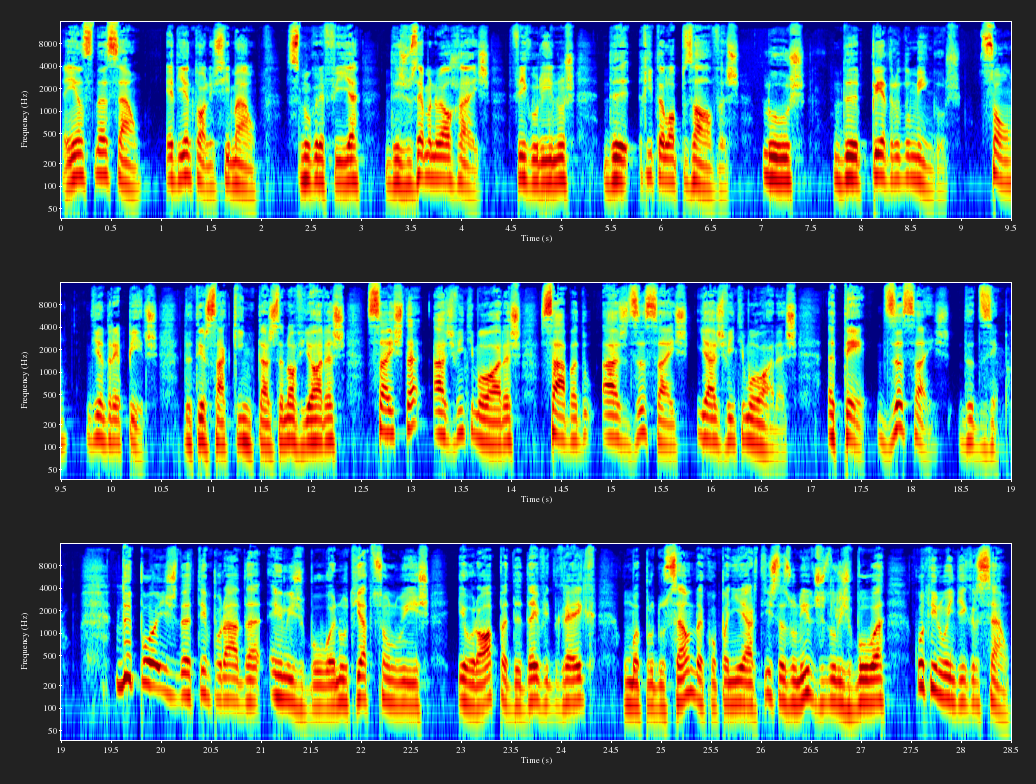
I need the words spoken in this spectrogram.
A encenação é de António Simão, cenografia de José Manuel Reis, figurinos de Rita Lopes Alves, luz de Pedro Domingos, som de André Pires, de terça à quinta às 19 horas, sexta às 21 horas, sábado às 16 e às 21 horas, até 16 de dezembro. Depois da temporada em Lisboa, no Teatro São Luís, Europa, de David Greig, uma produção da Companhia Artistas Unidos de Lisboa, continua em digressão.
